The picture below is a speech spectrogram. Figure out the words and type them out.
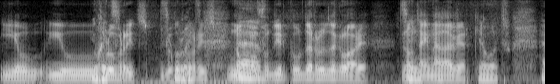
e o, e o, o Clube Ritz. Ritz. Clube Ritz. Ritz. Não uh, confundir com o da Rua da Glória. Não Sim, tem nada a ver. Que é outro. Uh,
